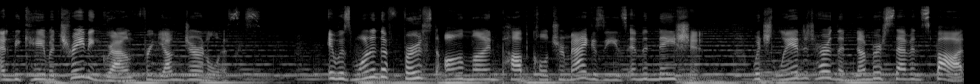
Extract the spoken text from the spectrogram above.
and became a training ground for young journalists. It was one of the first online pop culture magazines in the nation, which landed her the number 7 spot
